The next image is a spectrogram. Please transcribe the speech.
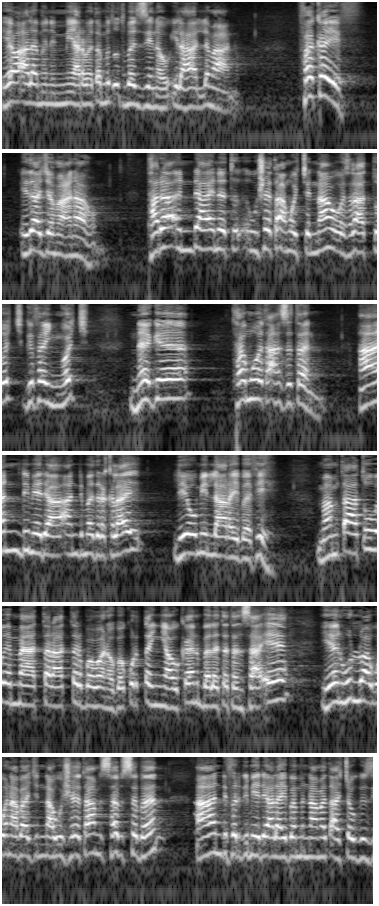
ይሄው አለምን የሚያርመጠምጡት በዚህ ነው ይልሃል ማለት ነው። ፈከይፍ ኢዛ ጀማዕናሁም። ታዲያ እንዲህ አይነት ውሸታሞችና ወስላቶች ግፈኞች ነገ ተሞት አንስተን አንድ ሜዳ አንድ መድረክ ላይ ሊየውሚን ላረይ በፊህ መምጣቱ የማያጠራጥር በሆነው በቁርጠኛው ቀን በለተ ተንሳኤ ይህን ሁሉ አወናባጅና ውሸታም ሰብስበን አንድ ፍርድ ሜዳ ላይ በምናመጣቸው ጊዜ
